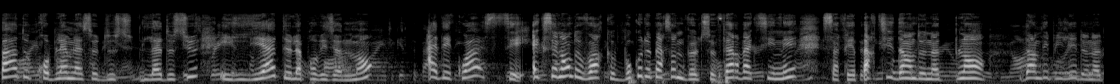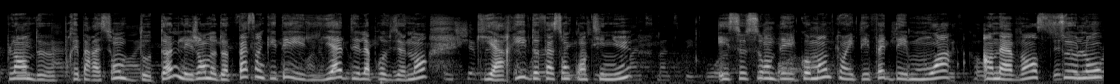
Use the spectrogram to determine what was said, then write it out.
pas de problème là-dessus. il y a de l'approvisionnement adéquat. C'est excellent de voir que beaucoup de personnes veulent se faire vacciner. Ça fait partie d'un de notre plan, d'un des piliers de notre plan de préparation d'automne. Les gens ne doivent pas s'inquiéter. Il y a de l'approvisionnement qui arrive de façon continue. Et ce sont des commandes qui ont été faites des mois en avance selon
